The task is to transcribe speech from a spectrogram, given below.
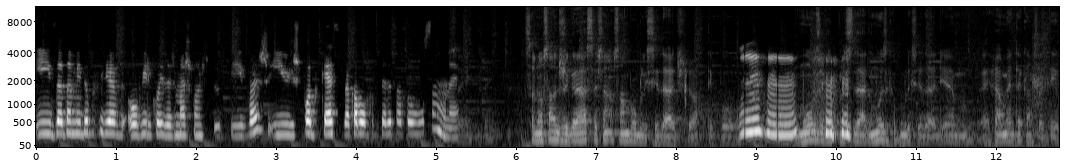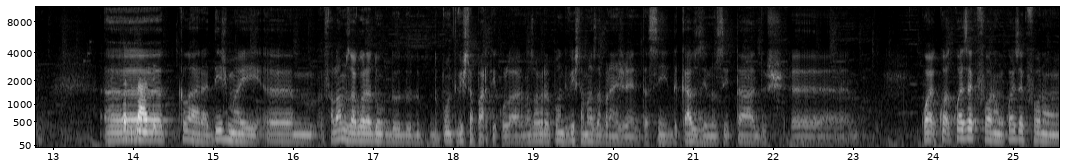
E exatamente, eu preferia ouvir coisas mais construtivas e os podcasts acabam por ter essa solução, né? Sim, sim. Se não são desgraças, não são publicidades. Ó. Tipo, Uhum. música, publicidade, música, publicidade. É, é- realmente é cansativo. Verdade. Clara, diz-me aí, ahm, falamos agora do, do, do, do ponto de vista particular, mas agora do ponto de vista mais abrangente, assim, de casos inusitados, qua- quais é que foram, quais é que foram,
